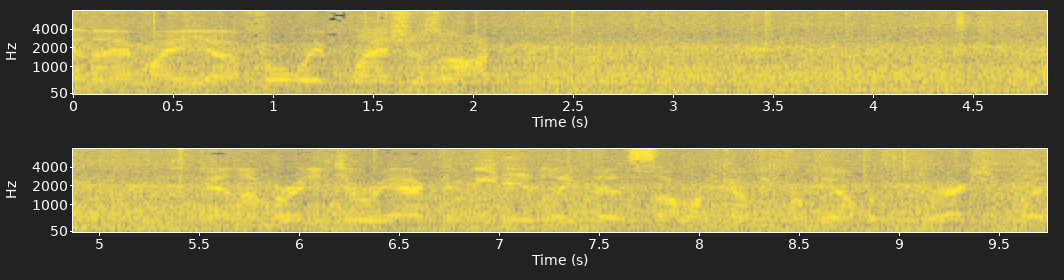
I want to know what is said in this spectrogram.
And I have my uh, four-way flashes on. And I'm ready to react immediately there's someone coming from the opposite direction, but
